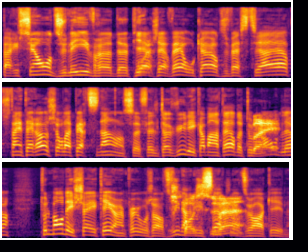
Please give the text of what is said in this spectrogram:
Parution du livre de Pierre Gervais au cœur du vestiaire. Tu t'interroges sur la pertinence, Phil. Tu as vu les commentaires de tout le monde, là? Tout le monde est shaké un peu aujourd'hui dans les souvent. cercles du hockey, là.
